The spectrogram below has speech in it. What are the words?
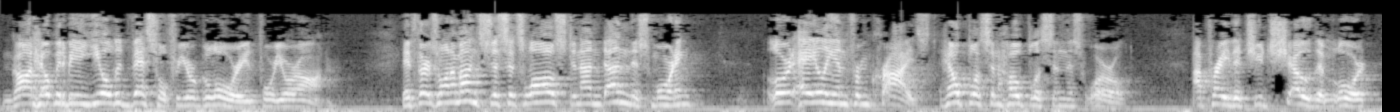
And God, help me to be a yielded vessel for your glory and for your honor. If there's one amongst us that's lost and undone this morning, Lord, alien from Christ, helpless and hopeless in this world, I pray that you'd show them, Lord,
